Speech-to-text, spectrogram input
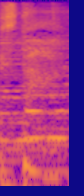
está.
